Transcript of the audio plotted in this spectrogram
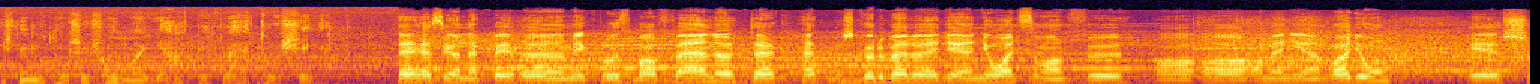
és nem utolsó sorban játék lehetőséget. Ehhez jönnek még pluszba a felnőttek, hát most körülbelül egy ilyen 80 fő, a, a, amennyien vagyunk, és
